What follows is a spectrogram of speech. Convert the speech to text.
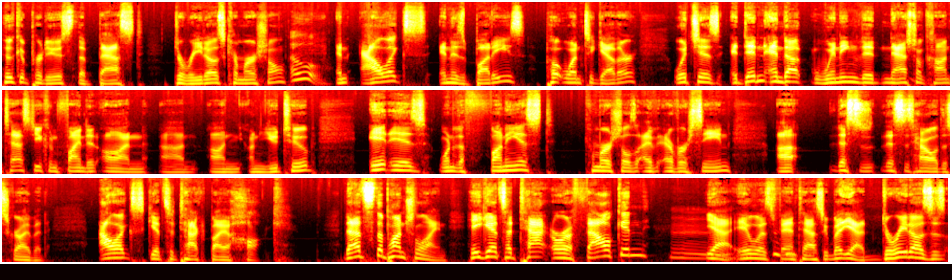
who could produce the best Doritos commercial. Ooh. And Alex and his buddies put one together, which is it didn't end up winning the national contest. You can find it on on on, on YouTube. It is one of the funniest commercials I've ever seen. Uh, this is this is how I'll describe it. Alex gets attacked by a hawk. That's the punchline. He gets attacked or a falcon. Hmm. Yeah, it was fantastic. But yeah, Doritos is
